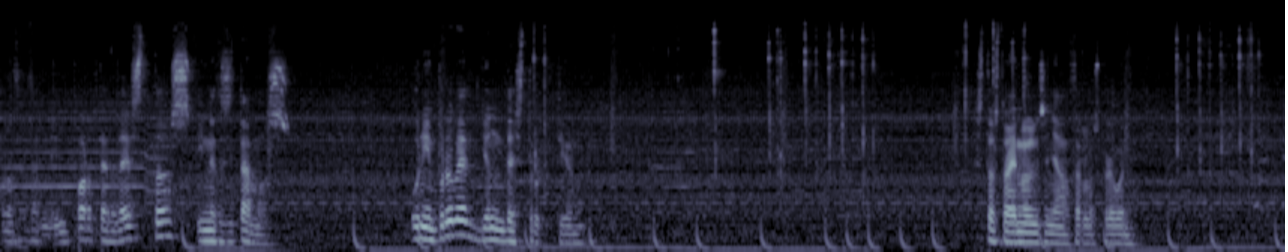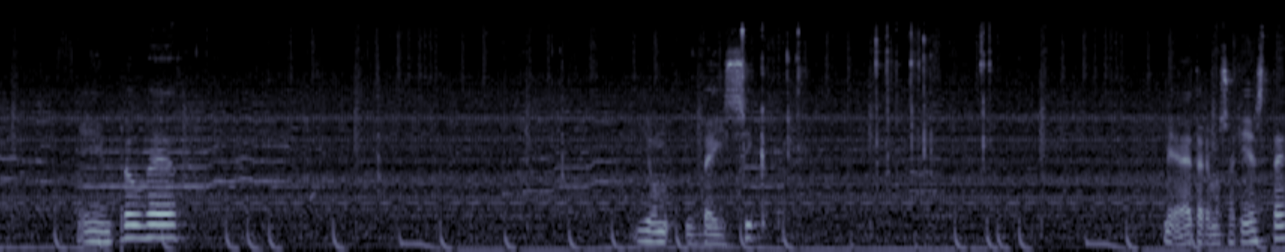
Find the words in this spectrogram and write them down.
Vamos a hacer un importer de estos y necesitamos un improved y un destruction. Estos todavía no lo he enseñado a hacerlos, pero bueno. Improved. Basic. Bien, ya tenemos aquí este.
